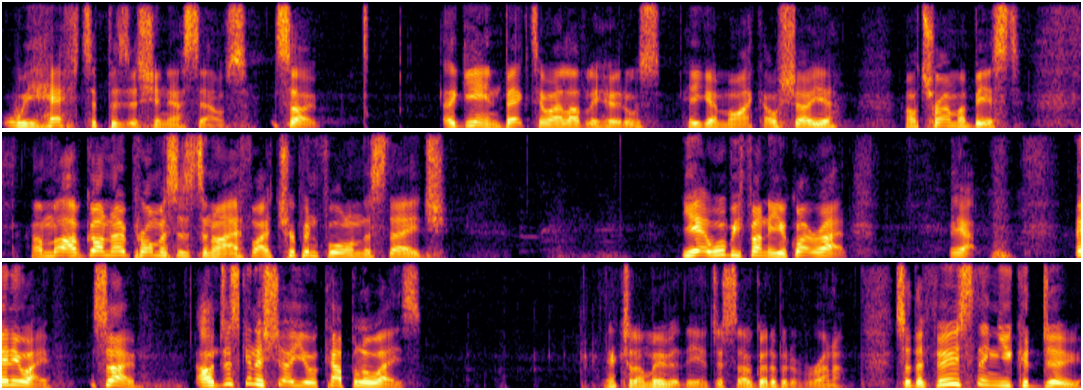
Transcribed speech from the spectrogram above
we have to position ourselves. So, again, back to our lovely hurdles. Here you go, Mike. I'll show you. I'll try my best. I've got no promises tonight if I trip and fall on the stage. Yeah, it will be funny. You're quite right. Yeah. Anyway, so I'm just going to show you a couple of ways. Actually, I'll move it there just so I've got a bit of a run up. So, the first thing you could do,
